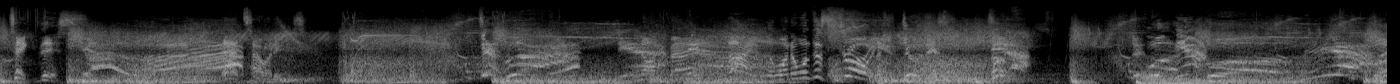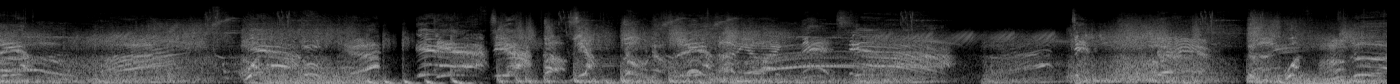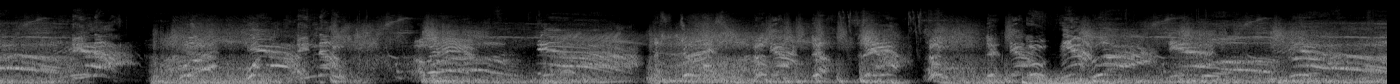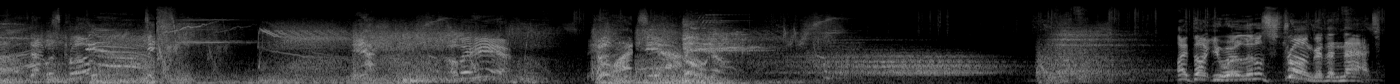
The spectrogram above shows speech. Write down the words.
Take this! That's how it is! Not bad! I am the one who will destroy you! Do this! I thought you were a little stronger than that!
